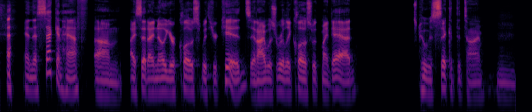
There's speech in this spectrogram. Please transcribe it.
and the second half, um, I said, I know you're close with your kids. And I was really close with my dad, who was sick at the time. Mm.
